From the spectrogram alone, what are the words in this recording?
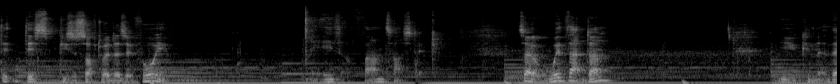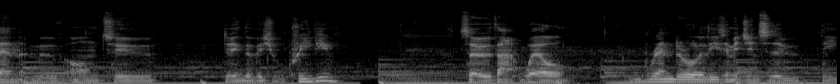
th this piece of software does it for you. Is fantastic. So with that done, you can then move on to doing the visual preview. So that will render all of these images into the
